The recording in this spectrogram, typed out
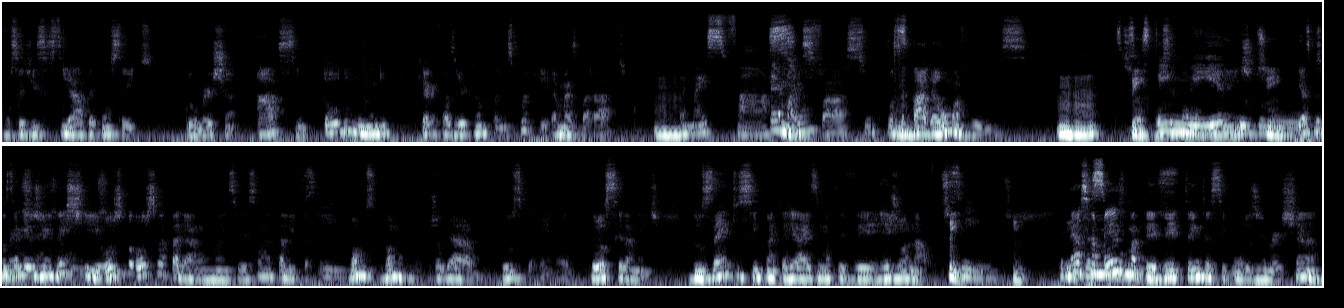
você disse se há preconceitos do Merchan. Ah, sim. Todo mundo quer fazer campanhas. Por quê? É mais barato, Uhum. É mais fácil. é mais fácil, você Uhum. paga uma vez. Uhum. As Sim. pessoas têm medo cliente, do. sim. E as pessoas têm medo de investir. Hoje, hoje você vai pagar uma inserção, né, Thalita? Sim. Vamos, vamos jogar brusca, é, grosseiramente. 250 reais numa TV regional. Sim. Sim. Sim. 30 Nessa mesma segundos. TV, 30 segundos de merchan,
